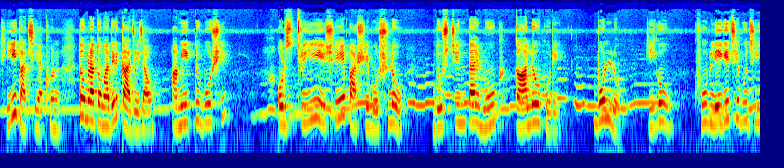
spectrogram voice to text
ঠিক আছে এখন, তোমরা তোমাদের কাজে যাও, আমি একটু বসি। ওর স্ত্রী এসে পাশে বসল, দুশ্চিন্তায় মুখ কালো করে। বলল, কি গো খুব লেগেছে বুঝি।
